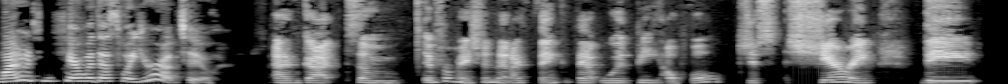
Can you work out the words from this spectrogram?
Why don't you share with us what you're up to? I've got some information that I think that would be helpful just sharing the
